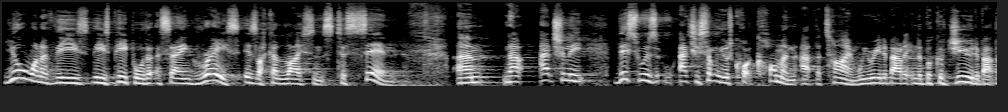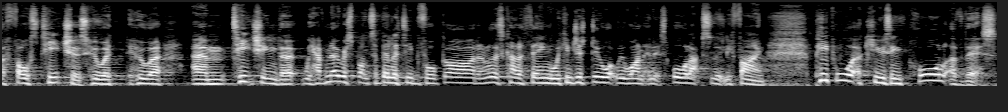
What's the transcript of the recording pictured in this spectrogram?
you're one of these, these people that are saying grace is like a license to sin. Um, now, actually, this was actually something that was quite common at the time. We read about it in the book of Jude about the false teachers who are, who are um, teaching that we have no responsibility before God and all this kind of thing. We can just do what we want and it's all absolutely fine. People were accusing Paul of this.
